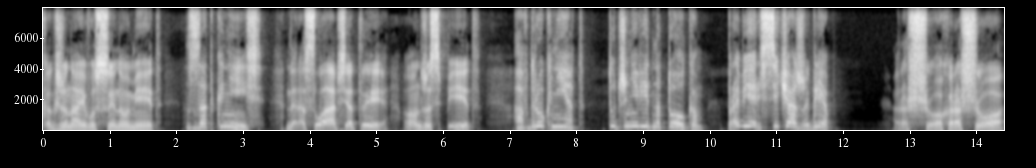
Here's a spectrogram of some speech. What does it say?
как жена его сына умеет? Заткнись. Да расслабься ты, он же спит. А вдруг нет? Тут же не видно толком. Проверь сейчас же, Глеб. Хорошо, хорошо,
